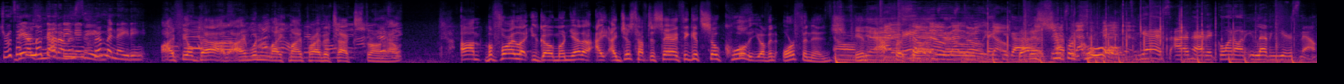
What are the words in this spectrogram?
Drew, there's look at him nothing incriminating. I feel bad. I wouldn't like my private text thrown out. Um, before I let you go, Monyetta, I, I just have to say, I think it's so cool that you have an orphanage in Africa. Thank you guys. That is super That's cool. amazing. Yes, I've had it going on 11 years now.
